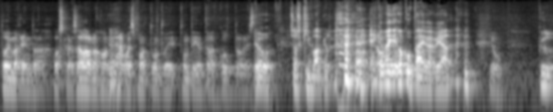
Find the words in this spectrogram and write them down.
toimarintaa Oskar Salonohon, niin hän voisi monta tuntia, jutella kulttuurista. Joo, se olisi kiva kyllä. Ehkä joku päivä vielä. Joo. Kyllä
